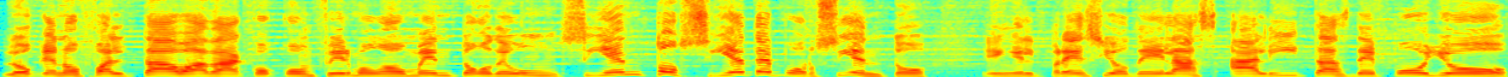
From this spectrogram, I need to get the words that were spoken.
Lo que nos faltaba, DACO confirma un aumento de un 107% en el precio de las alitas de pollo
